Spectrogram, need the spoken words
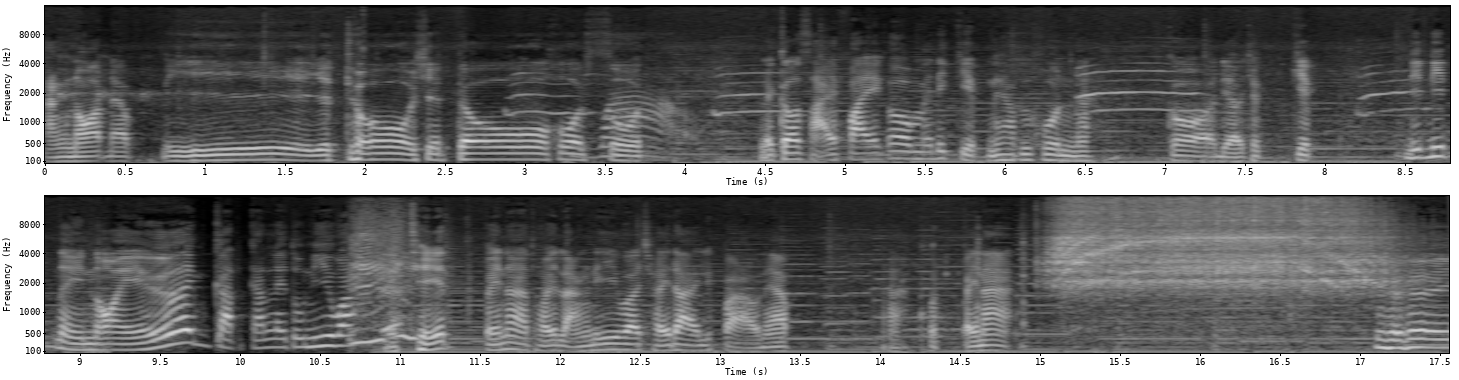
ถังน็อตนะครับนี่เยโตเชโตโคตรสุดว้าวแล้วก็สายไฟก็ไม่ได้เก็บนะครับทุกคนนะ ก็เดี๋ยวจะเก็บนิดๆหน่อยๆเฮ้ยกัดกันอะไรตรงนี้วะเดี๋ยวเทสไปหน้าถอยหลังนี่ว่าใช้ได้หรือเปล่านะครับ อะกดไปหน้า เฮ้ย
